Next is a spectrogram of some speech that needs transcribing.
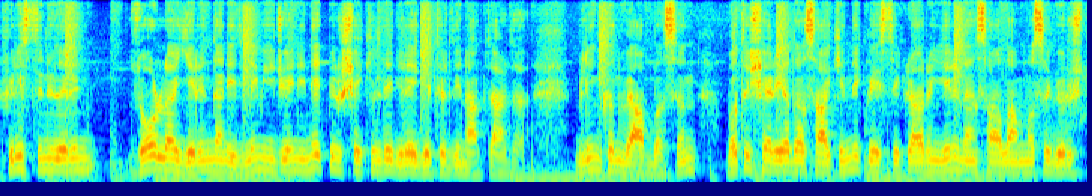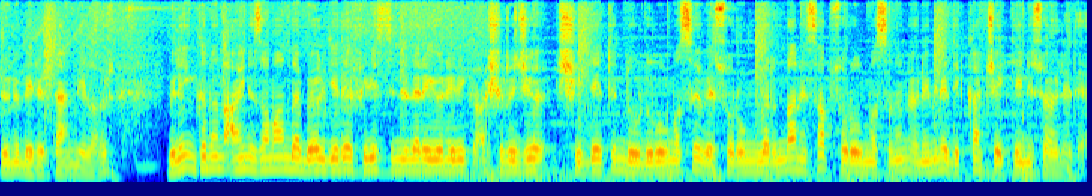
Filistinlilerin zorla yerinden edilemeyeceğini net bir şekilde dile getirdiğini aktardı. Blinken ve Abbas'ın Batı Şeria'da sakinlik ve istikrarın yeniden sağlanması görüştüğünü belirten Miller, Blinken'ın aynı zamanda bölgede Filistinlilere yönelik aşırıcı şiddetin durdurulması ve sorumlularından hesap sorulmasının önemine dikkat çektiğini söyledi.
